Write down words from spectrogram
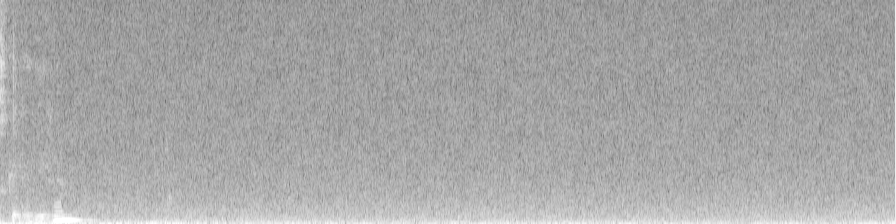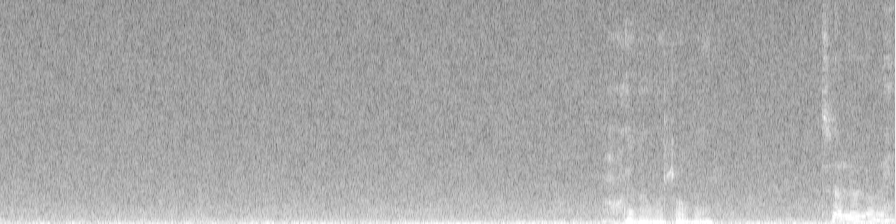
más que le digan. Ojalá lo ven. Solo lo ven.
